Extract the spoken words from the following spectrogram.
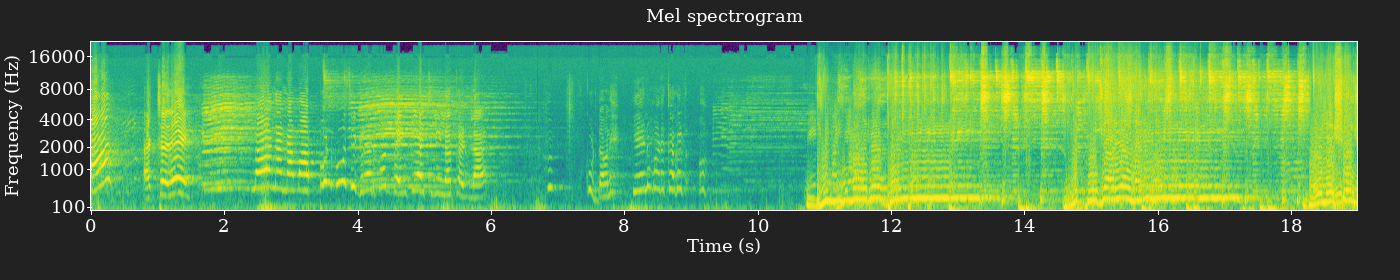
ಹಾ? ಹಚ್ಚಲಿ ಲಾ ನಾನ್ ನಮ್ಮ ಅಪ್ಪನಿಗೂ ಸಿಗರೇಟ್ ಕೊಟ್ಟು ಬೆಂಕಿ ಹಚ್ಚಲಿಲ್ಲ ಕಣ್ಲ. ಕುಡ್ದವ್ನೆ ಏನು ಮಾಡಕ್ಕಾಗಲ್ಲ ಧನ್ಯರ ಧನ್ ಋತುಜಯ ಬೋಲ ಶುಭ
